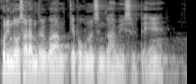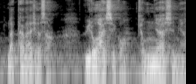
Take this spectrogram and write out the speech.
고린도 사람들과 함께 복음을 증거하며 있을 때에 나타나셔서 위로하시고 격려하시며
